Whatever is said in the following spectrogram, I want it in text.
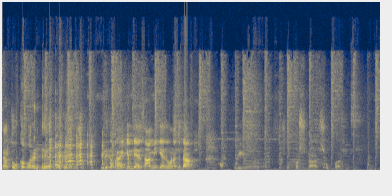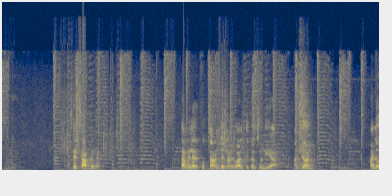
நான் தூக்க போறேன்ட்டு இதுக்கப்புறம் வைக்க முடியாது சாமிக்கு அது உனக்கு தான் அப்படியா? சூப்பர் ஸ்டார் சூப்பர் சரி சாப்பிடுங்க. தமிழர் புத்தாண்டு நல்வாழ்த்துக்கள் சொல்லியா? அஜான். ஹலோ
